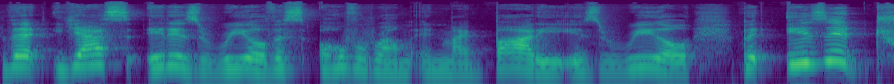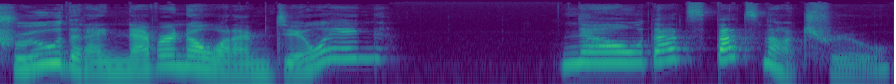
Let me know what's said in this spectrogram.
That yes, it is real. This overwhelm in my body is real, but is it true that I never know what I'm doing? No, that's that's not true.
